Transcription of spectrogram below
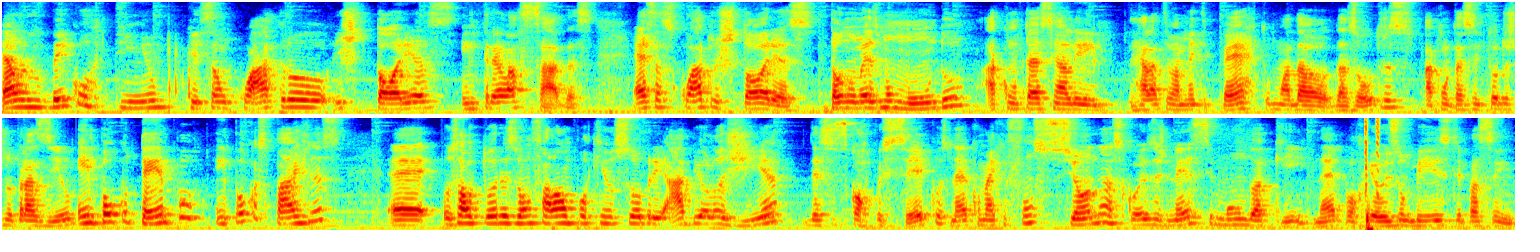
É um livro bem curtinho, que são quatro histórias entrelaçadas. Essas quatro histórias estão no mesmo mundo, acontecem ali relativamente perto uma das outras, acontecem todas no Brasil. Em pouco tempo, em poucas páginas, é, os autores vão falar um pouquinho sobre a biologia desses corpos secos, né? Como é que funcionam as coisas nesse mundo aqui, né? Porque os zumbis, tipo assim,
